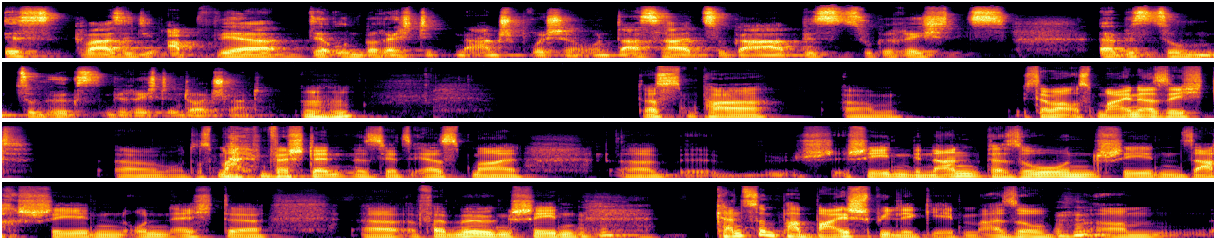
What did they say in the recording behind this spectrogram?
ist quasi die Abwehr der unberechtigten Ansprüche und das halt sogar bis zu Gerichts, äh, bis zum, zum höchsten Gericht in Deutschland. Mhm. Das sind ein paar, ähm, ich sag mal, aus meiner Sicht ähm, und aus meinem Verständnis jetzt erstmal äh, Schäden genannt, Personenschäden, Sachschäden, unechte äh, Vermögensschäden. Mhm. Kannst du ein paar Beispiele geben? Also mhm. ähm,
